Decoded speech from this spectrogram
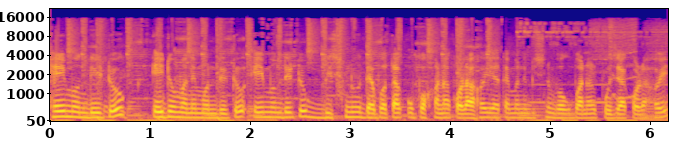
সেই মন্দিৰটোক এইটো মানে মন্দিৰটো এই মন্দিৰটোক বিষ্ণু দেৱতাক উপাসনা কৰা হয়। ইয়াতে মানে বিষ্ণু ভগৱানৰ পূজা কৰা হয়।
